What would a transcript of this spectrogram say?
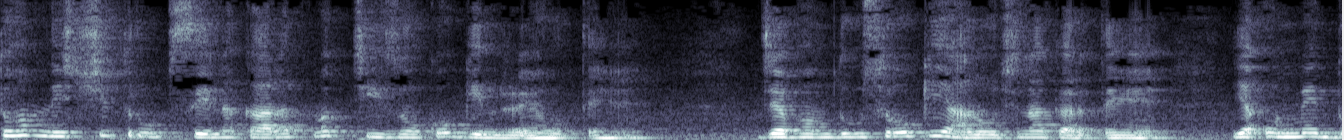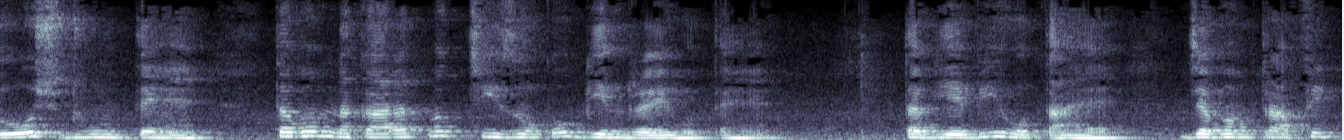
तो हम निश्चित रूप से नकारात्मक चीज़ों को गिन रहे होते हैं। जब हम दूसरों की आलोचना करते हैं या उनमें दोष ढूंढते हैं, तब हम नकारात्मक चीज़ों को गिन रहे होते हैं। तब ये भी होता है, जब हम ट्रैफ़िक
